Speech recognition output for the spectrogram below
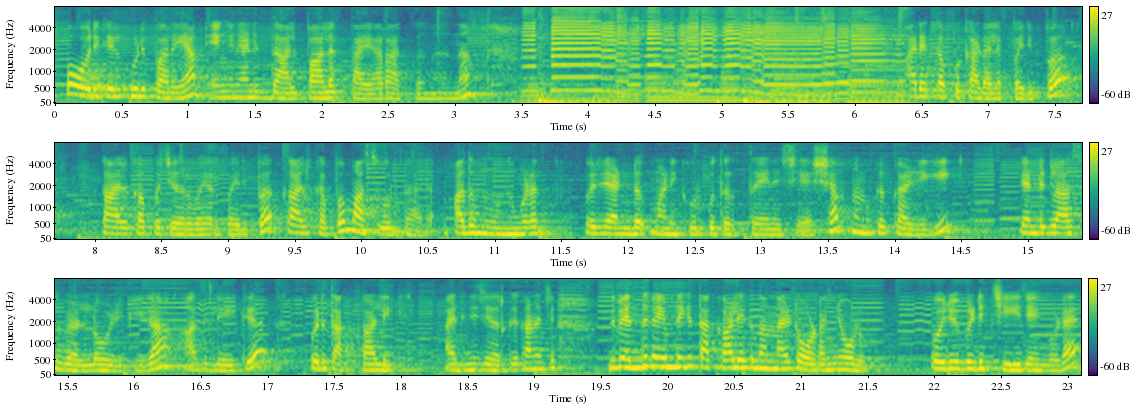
അപ്പോൾ ഒരിക്കൽ കൂടി പറയാം എങ്ങനെയാണ് ഈ ദാൽപ്പാലക് തയ്യാറാക്കുന്നതെന്ന്. അരക്കപ്പ് കപ്പ് കടലപ്പരിപ്പ് കാൽ കപ്പ് ചെറുപയർ പരിപ്പ് കാൽ കപ്പ് മസൂർ ദാൽ. അത് മൂന്നും കൂടെ ഒരു രണ്ട് മണിക്കൂർ കുതിർത്തതിന് ശേഷം നമുക്ക് കഴുകി രണ്ട് ഗ്ലാസ് വെള്ളം ഒഴിക്കുക. അതിലേക്ക് ഒരു തക്കാളി അരിഞ്ഞ് ചേർക്കുക. കാരണം വെച്ചാൽ ഇത് വെന്ത് കഴിയുമ്പോഴത്തേക്ക് തക്കാളിയൊക്കെ നന്നായിട്ട് ഉടഞ്ഞോളും. ഒരു പിടി ചീരയും കൂടെ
